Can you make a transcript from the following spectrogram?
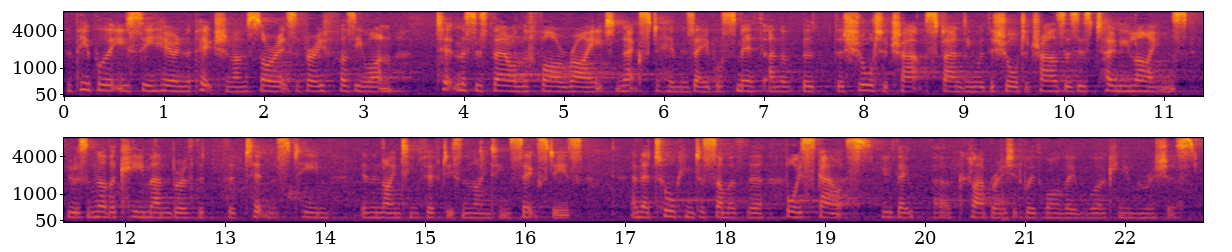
The people that you see here in the picture, and I'm sorry it's a very fuzzy one, Titmuss is there on the far right. Next to him is Abel Smith, and the, the, the, shorter chap standing with the shorter trousers is Tony Lynes, who was another key member of the, the Titmuss team in the 1950s and 1960s and they're talking to some of the Boy Scouts who they uh, collaborated with while they were working in Mauritius.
